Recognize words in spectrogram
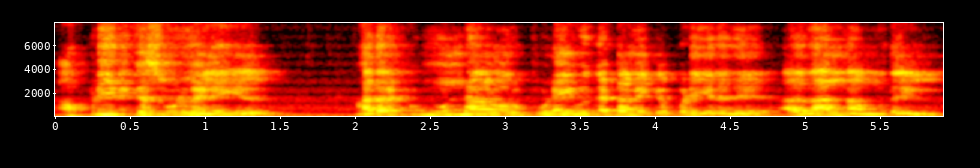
அப்படி இருக்க சூழ்நிலையில் அதற்கு முன்னால் ஒரு புனைவு கட்டமைக்கப்படுகிறது. அதுதான் நாம் முதலில்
